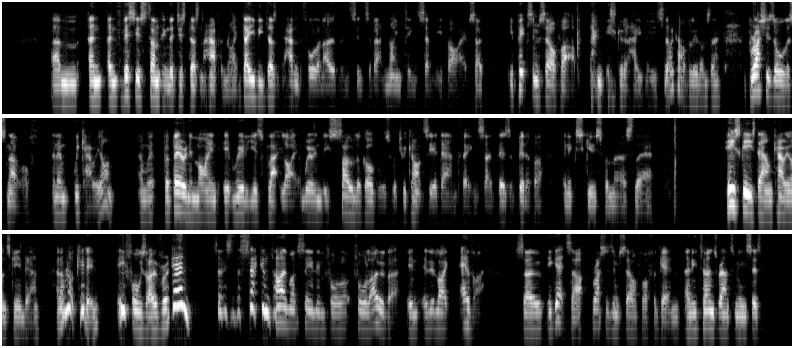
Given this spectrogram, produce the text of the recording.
Um, and and this is something that just doesn't happen, right? Davey doesn't hadn't fallen over since about 1975. So he picks himself up, and he's going to hate me. He said, "I can't believe I'm saying." This. Brushes all the snow off, and then we carry on. And but bearing in mind, it really is flat light, and we're in these solar goggles, which we can't see a damn thing. So there's a bit of a an excuse for Merce there. He skis down, carry on skiing down, and I'm not kidding. He falls over again. So this is the second time I've seen him fall fall over in, in like ever. So he gets up, brushes himself off again, and he turns around to me and says,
